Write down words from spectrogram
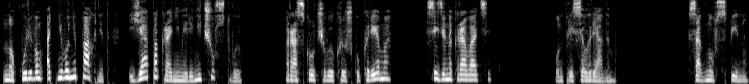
но куревом от него не пахнет. Я, по крайней мере, не чувствую. Раскручиваю крышку крема, сидя на кровати. Он присел рядом, согнув спину,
